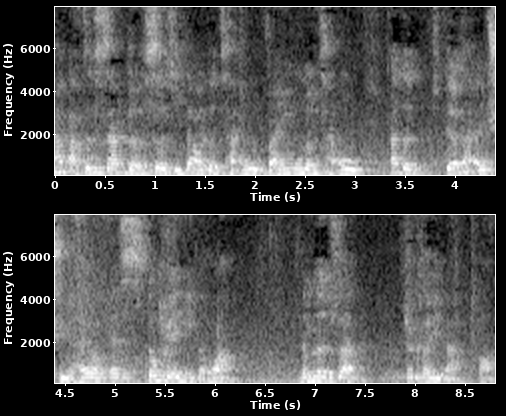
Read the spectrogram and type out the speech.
它把这三个涉及到的产物、反应物跟产物，它的 delta H 还有 S 都给你的话，能不能算就可以啦？啊，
